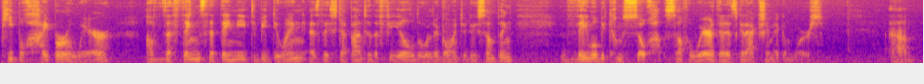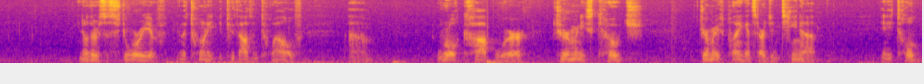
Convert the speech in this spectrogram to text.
people hyper aware of the things that they need to be doing as they step onto the field or they're going to do something they will become so self-aware that it's going to actually make them worse. Um, you know, there was a story of in the 20, 2012 um, World Cup where Germany's coach, Germany was playing against Argentina, and he told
